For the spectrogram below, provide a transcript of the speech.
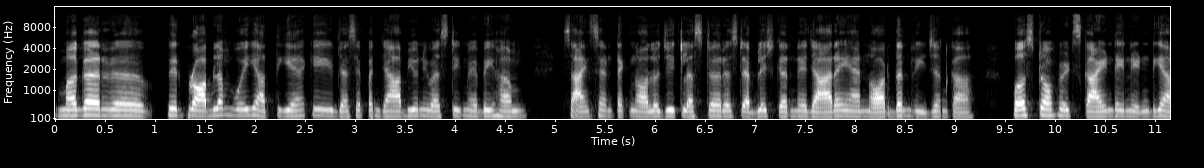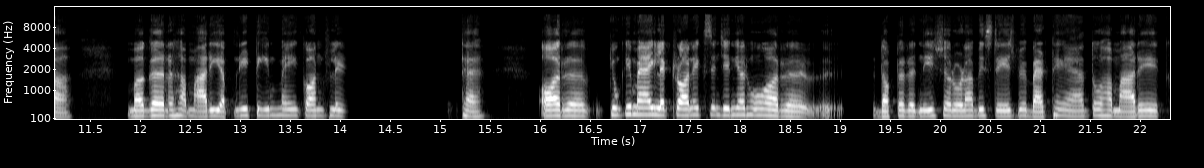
मगर फिर प्रॉब्लम वही आती है कि जैसे पंजाब यूनिवर्सिटी में भी हम science and technology cluster establish करने जा रहे हैं नॉर्दर्न रीजन का first of its kind in India मगर हमारी अपनी टीम में ही कॉन्फ्लिक्ट है। और, क्योंकि मैं इलेक्ट्रॉनिक्स इंजीनियर हूँ और, डॉक्टर रजनीश अरोड़ा भी स्टेज पे बैठे हैं तो हमारे एक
